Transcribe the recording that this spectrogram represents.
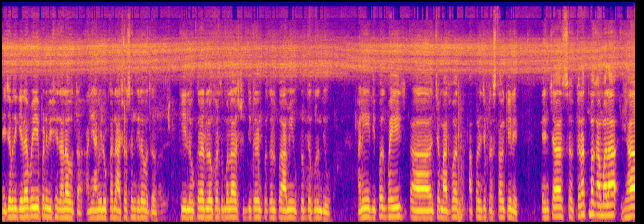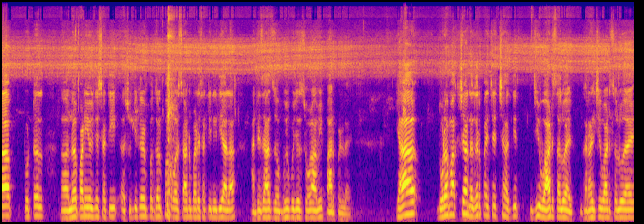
ह्याच्यामध्ये गेल्यावेळी पण विषय झाला होता आणि आम्ही लोकांना आश्वासन दिलं होतं की लवकरात लवकर तुम्हाला शुद्धीकरण प्रकल्प आम्ही उपलब्ध करून देऊ. आणि दीपक भाई च्या मार्फत आपण जे प्रस्ताव केले त्यांच्या सकारात्मक आम्हाला ह्या टोटल नळ पाणी योजनेसाठी शुद्धीकरण प्रकल्प व सांडपाण्यासाठी निधी आला आणि त्याचा आज भूमिपूजन सोहळा आम्ही पार पडला आहे ह्या दोडामागच्या नगरपंचायतच्या हद्दीत जी वाढ चालू आहे घरांची वाढ चालू आहे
